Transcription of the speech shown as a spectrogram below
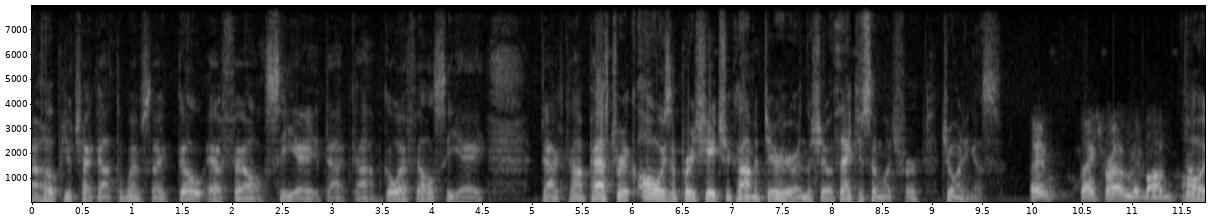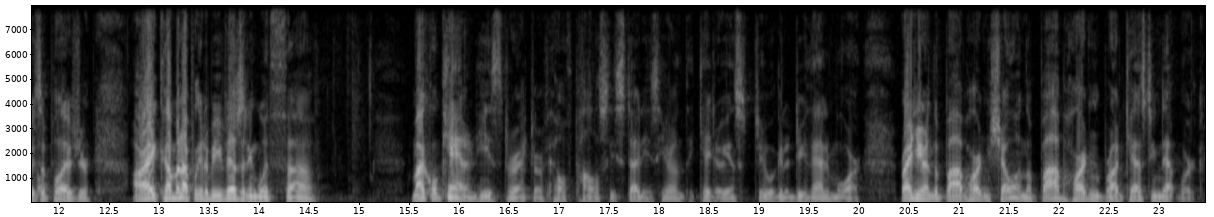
I hope you check out the website, goflca.com. Goflca.com. Pastor Rick, always appreciate your commentary here on the show. Thank you so much for joining us. Hey, thanks for having me, Bob. Always a pleasure. All right, coming up, we're going to be visiting with. Uh, Michael Cannon, he's the Director of Health Policy Studies here on the Cato Institute. We're going to do that and more right here on The Bob Harden Show on the Bob Harden Broadcasting Network.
